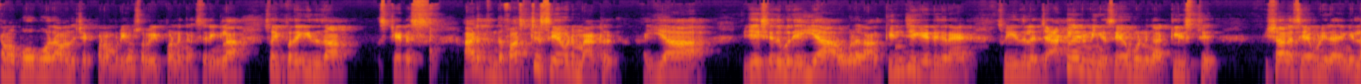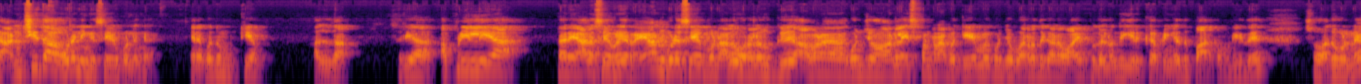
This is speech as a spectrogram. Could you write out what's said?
நம்ம போக போக தான் வந்து செக் பண்ண முடியும். ஸோ வெயிட் பண்ணுங்கள் சரிங்களா? ஸோ இப்போதைக்கு இதுதான் ஸ்டேட்டஸ் அடுத்து இந்த ஃபஸ்ட்டு சேவ்டு மேட்ரு ஐயா விஜய் சேதுபதி ஐயா உங்களை நான் கெஞ்சி கேட்டுக்கிறேன். ஸோ இதில் ஜாக்லினை நீங்கள் சேவ் பண்ணுங்கள் அட்லீஸ்ட்டு விஷாலை சேவ் பண்ணிடாதீங்க. இல்லை அன்ஷிதா கூட நீங்கள் சேவ் பண்ணுங்கள் எனக்கு வந்து முக்கியம். அதுதான். சரியா? அப்படி இல்லையா? வேறு யாரை சேவ் பண்ணி ரயான் கூட சேவ் பண்ணாலும் ஓரளவுக்கு அவனை கொஞ்சம் அனலைஸ் பண்ணுறான் அப்போ கேமு கொஞ்சம் வர்றதுக்கான வாய்ப்புகள் வந்து இருக்குது அப்படிங்கிறது பார்க்க முடியுது. ஸோ அது ஒன்று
